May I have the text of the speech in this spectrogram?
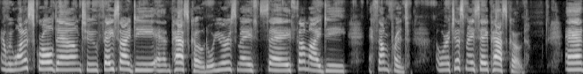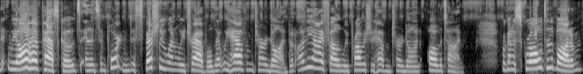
and we want to scroll down to Face ID and passcode or yours may say Thumb ID, thumbprint, or it just may say passcode. And we all have passcodes and it's important, especially when we travel, that we have them turned on. But on the iPhone, we probably should have them turned on all the time. We're going to scroll to the bottom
